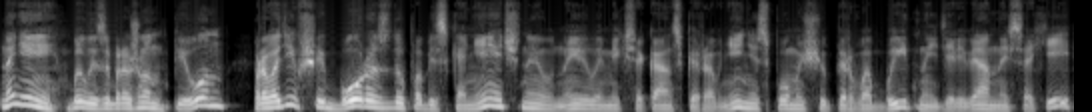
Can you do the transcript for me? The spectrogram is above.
На ней был изображен пион, проводивший борозду по бесконечной унылой мексиканской равнине с помощью первобытной деревянной сахи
